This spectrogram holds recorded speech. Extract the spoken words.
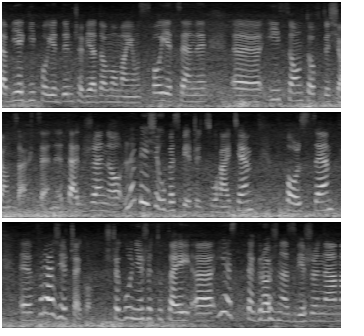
Zabiegi pojedyncze, wiadomo, mają swoje ceny e, i są to w tysiącach ceny. Także no, lepiej się ubezpieczyć, słuchajcie, w Polsce, e, w razie czego. Szczególnie, że tutaj e, jest ta groźna zwierzyna,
